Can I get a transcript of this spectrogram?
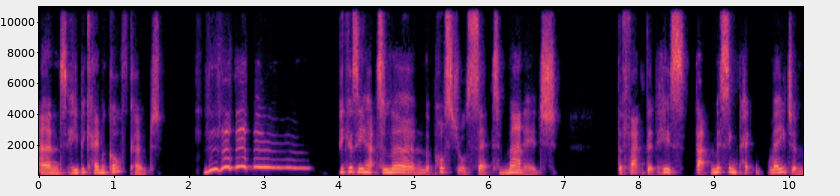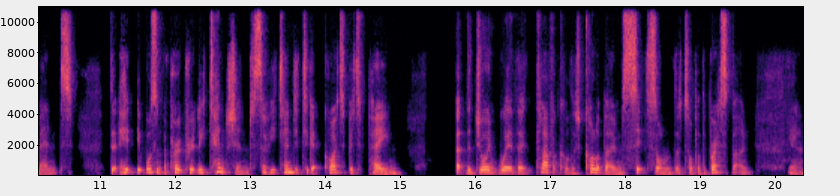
And he became a golf coach because he had to learn the postural set to manage the fact that his that missing pe- major meant that it wasn't appropriately tensioned. So he tended to get quite a bit of pain at the joint where the clavicle, the collarbone, sits on the top of the breastbone. Yeah.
